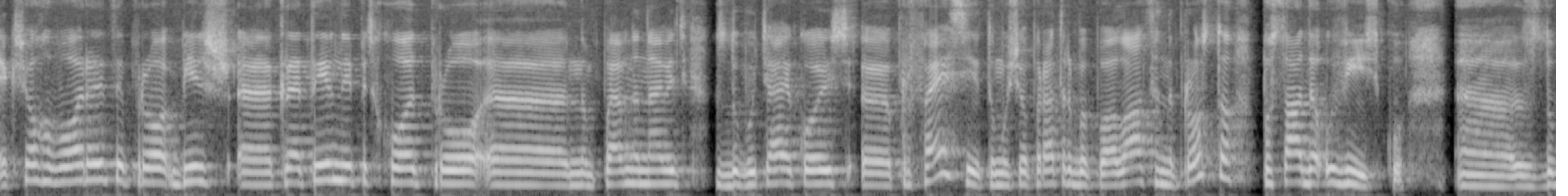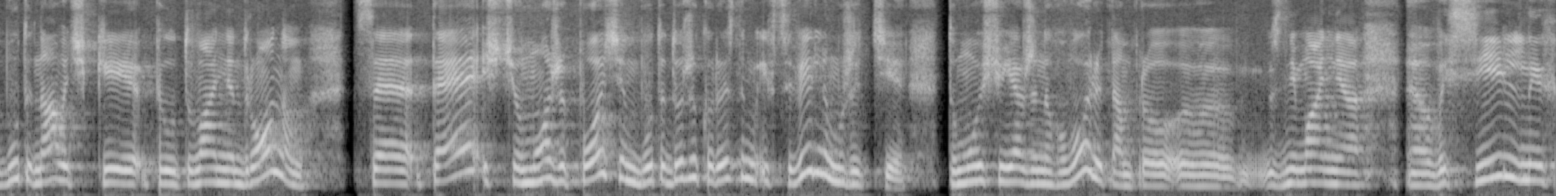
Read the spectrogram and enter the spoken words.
Якщо говорити про більш е, креативний підход, про е, напевно навіть здобуття якоїсь е, професії, тому що оператор БПЛА це не просто посада у війську. Здобути навички пілотування дроном це те, що може потім бути дуже корисним і в цивільному житті, тому що я вже не говорю там про знімання весільних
